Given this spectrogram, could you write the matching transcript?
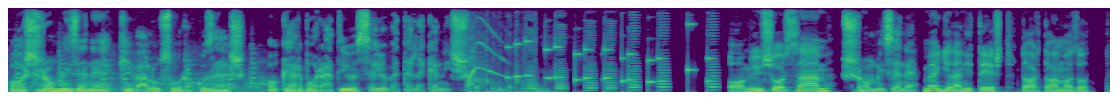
A sramli zene kiváló szórakozás, akár baráti összejöveteleken is. A műsorszám Sramli zene. megjelenítést tartalmazott.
